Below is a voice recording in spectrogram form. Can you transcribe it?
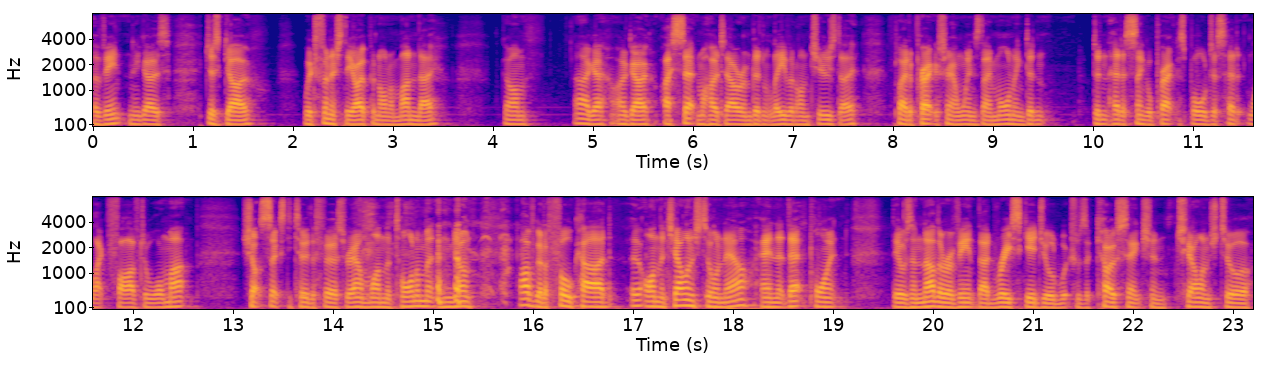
event," and he goes, "Just go." We'd finished the Open on a Monday. Gone. I go. I go. I sat in my hotel room, didn't leave it on Tuesday. Played a practice round Wednesday morning. Didn't didn't hit a single practice ball. Just hit like five to warm up. Shot 62 the first round, won the tournament, and gone. I've got a full card uh, on the Challenge Tour now. And at that point, there was another event they'd rescheduled, which was a co-sanctioned Challenge Tour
